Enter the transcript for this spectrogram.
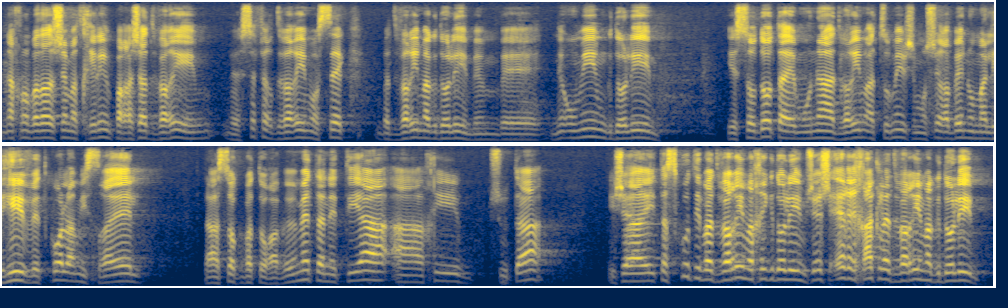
אנחנו בעזרת השם מתחילים פרשת דברים, וספר דברים עוסק בדברים הגדולים, בנאומים גדולים, יסודות האמונה, דברים עצומים שמשה רבנו מלהיב את כל עם ישראל לעסוק בתורה. ובאמת הנטייה הכי פשוטה היא שההתעסקות היא בדברים הכי גדולים, שיש ערך רק לדברים הגדולים.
